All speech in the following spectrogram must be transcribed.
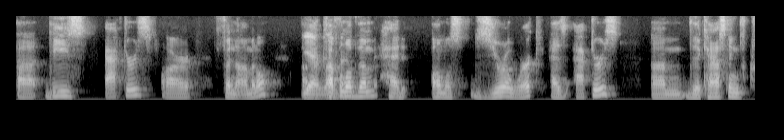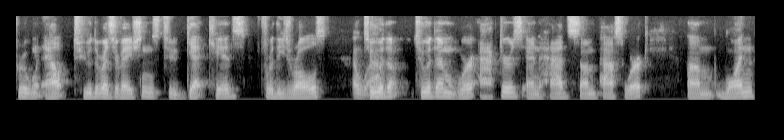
uh, these actors are phenomenal. Yeah, a couple them. of them had almost zero work as actors. Um, the casting crew went out to the reservations to get kids for these roles. Oh wow. Two of them, two of them were actors and had some past work. Um, one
